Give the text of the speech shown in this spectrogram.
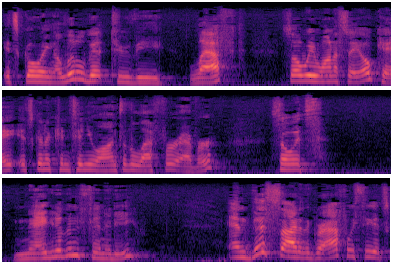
it's going a little bit to the left. So we want to say, okay, it's going to continue on to the left forever. So it's negative infinity. And this side of the graph, we see it's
